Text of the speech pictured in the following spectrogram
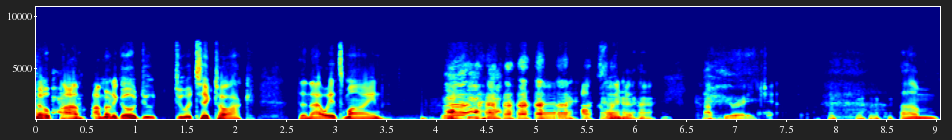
Nope. I'm I'm gonna go do do a TikTok. Then that way it's mine. I'll claim it. Copyright. Yeah. Um,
